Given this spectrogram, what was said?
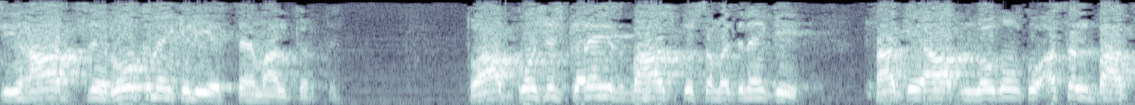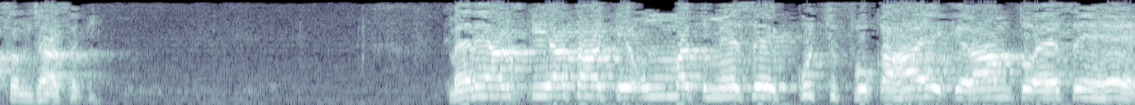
جہاد سے روکنے کے لیے استعمال کرتے تو آپ کوشش کریں اس بحث کو سمجھنے کی تاکہ آپ لوگوں کو اصل بات سمجھا سکیں۔ میں نے عرض کیا تھا کہ امت میں سے کچھ فقہائے کرام تو ایسے ہیں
